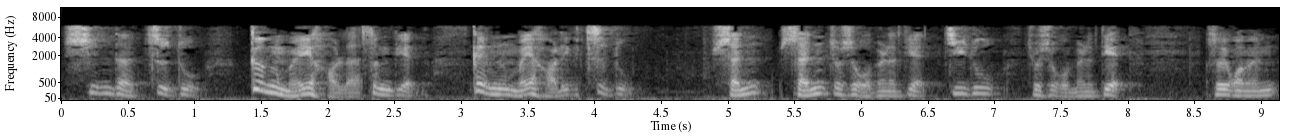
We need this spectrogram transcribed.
新的制度。更美好的圣殿，更美好的一个制度，神神就是我们的殿，基督就是我们的殿，所以我们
